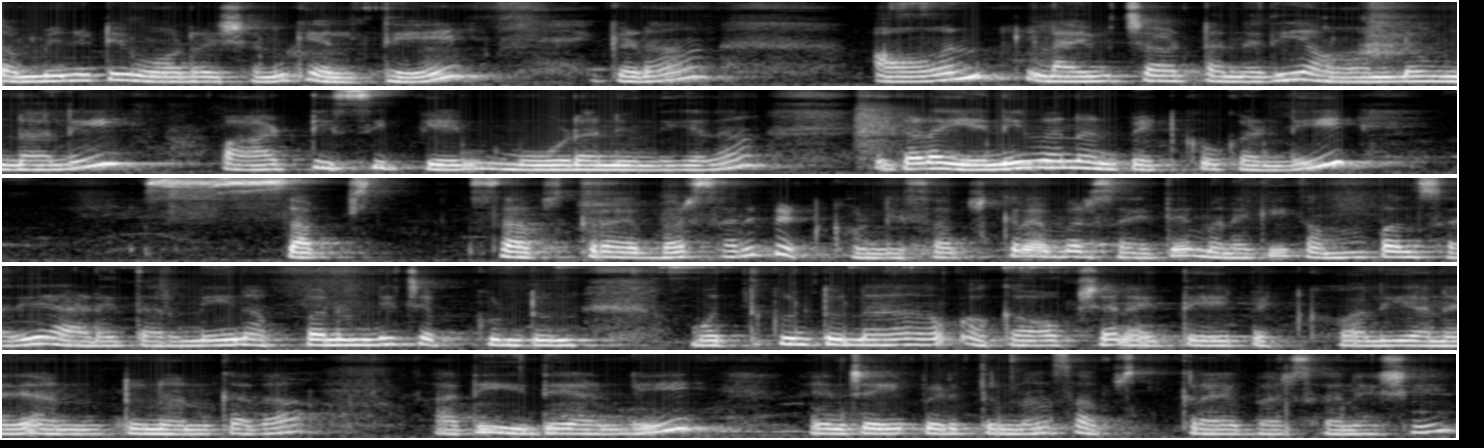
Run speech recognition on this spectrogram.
కమ్యూనిటీ మోడరేషన్కి వెళ్తే ఇక్కడ ఆన్ లైవ్ చాట్ అనేది ఆన్లో ఉండాలి. పార్టిసిపెంట్ మోడ్ అని ఉంది కదా. ఇక్కడ ఎనీవన్ అని పెట్టుకోకండి. సబ్స్ సబ్స్క్రైబర్స్ అని పెట్టుకోండి. సబ్స్క్రైబర్స్ అయితే మనకి కంపల్సరీ యాడ్ అవుతారు. నేను అప్పటి నుండి చెప్పుకుంటున్న మొత్తుకుంటున్న ఒక ఆప్షన్ అయితే పెట్టుకోవాలి అని అంటున్నాను కదా. అది ఇదే అండి. నేను చేయి పెడుతున్న సబ్స్క్రైబర్స్ అనేసి.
